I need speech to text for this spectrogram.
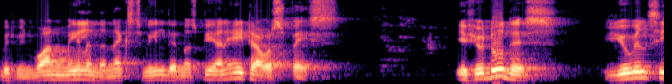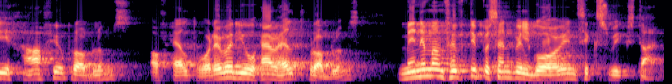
Between one meal and the next meal, there must be an eight-hour space. If you do this, you will see half your problems of health, whatever you have health problems, minimum fifty percent will go away in six weeks' time.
